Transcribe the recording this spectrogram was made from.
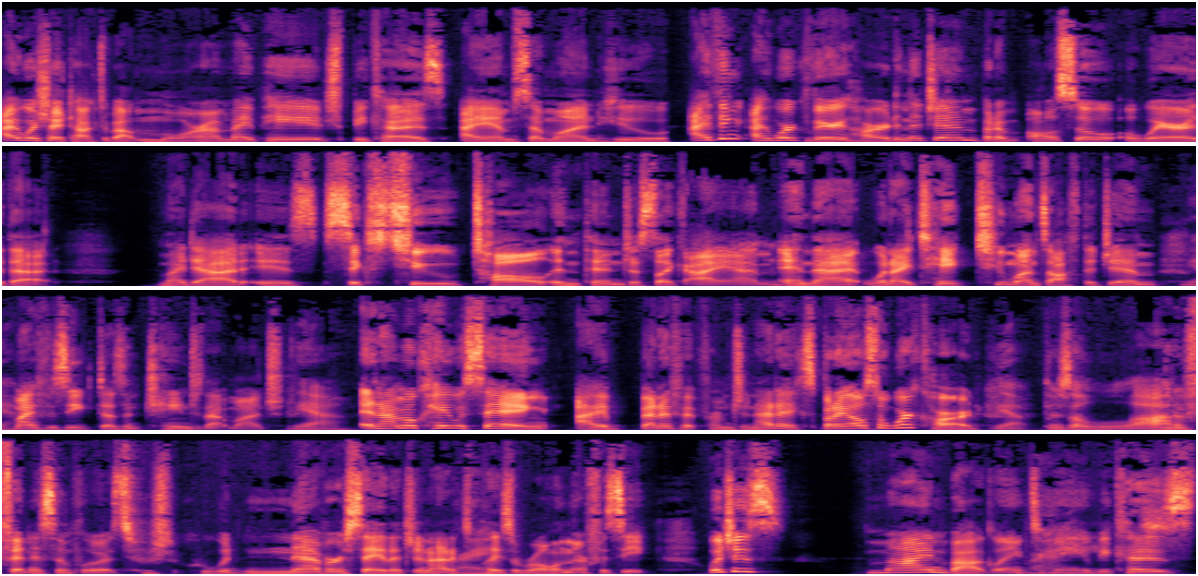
I wish I talked about more on my page because I am someone who I think I work very hard in the gym, but I'm also aware that my dad is 6'2 tall and thin, just like I am. And that when I take two months off the gym, Yeah. my physique doesn't change that much. Yeah. And I'm okay with saying I benefit from genetics, but I also work hard. Yeah. There's a lot of fitness influencers who, who would never say that genetics Right. plays a role in their physique, which is mind boggling to me because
